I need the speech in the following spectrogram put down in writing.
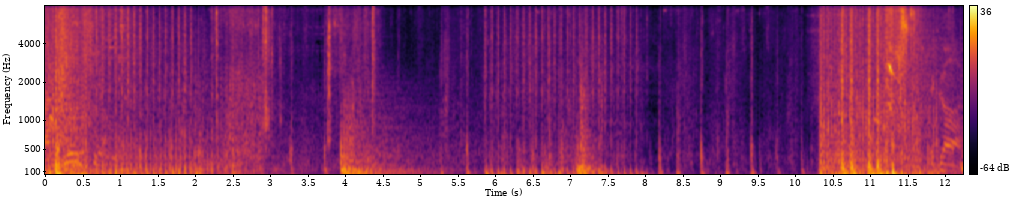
I'm the moon shield. They're gone.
